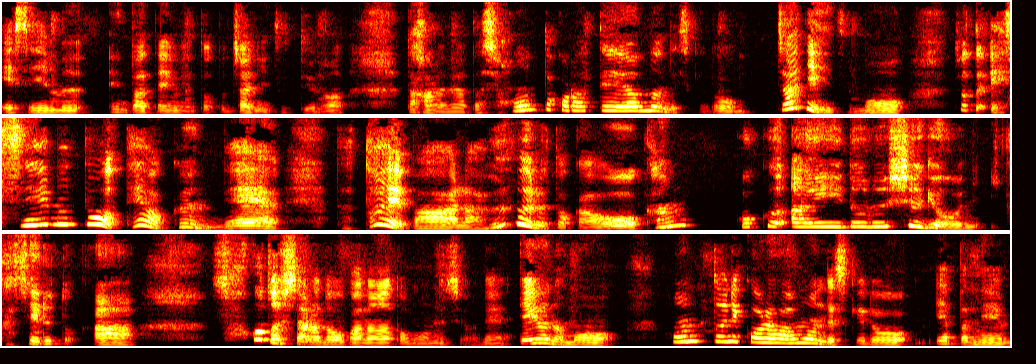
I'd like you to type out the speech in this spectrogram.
SM エンターテインメントとジャニーズっていうのは。だからね、私ほんとこれは提案なんですけど、ジャニーズもちょっと SM と手を組んで、例えばラウールとかを韓国アイドル修行に行かせるとか、そういうことしたらどうかなと思うんですよね。っていうのも、本当にこれは思うんですけど、やっぱね、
